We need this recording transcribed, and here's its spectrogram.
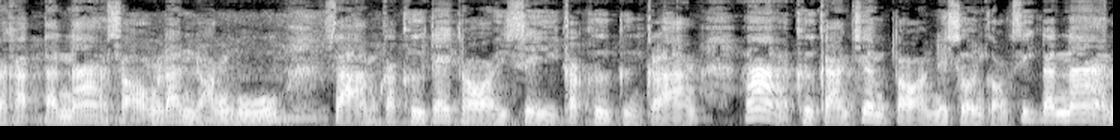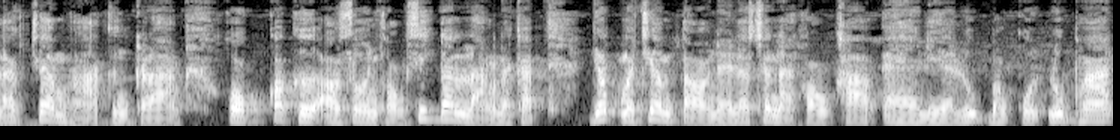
นะครับด้านหน้า 2 ด้านหลังหู 3 ก็คือใต้ทอย 4 ก็คือกึ่งกลาง 5 คือการเชื่อมต่อในโซนของซิกด้านหน้า แล้วเชื่อมหากึ่งกลาง 6 ก็คือเอาโซนของซิกด้านหลังนะครับ ยกมาเชื่อมต่อในลักษณะของคาวแอเรียรูปบังกุดรูปฮาร์ด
